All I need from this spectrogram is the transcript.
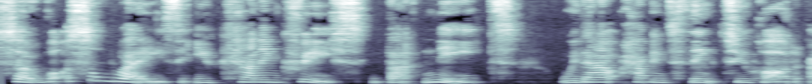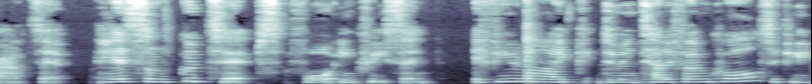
So, what are some ways that you can increase that NEAT without having to think too hard about it? Here's some good tips for increasing. If you like doing telephone calls, if you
